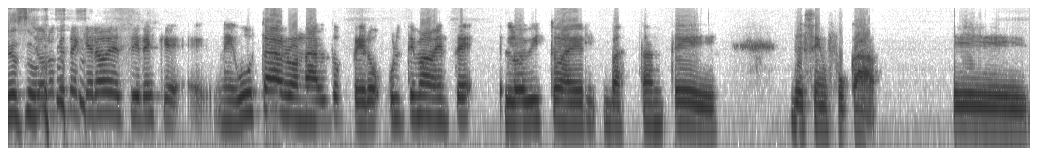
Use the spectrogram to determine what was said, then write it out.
es eso? Yo lo que te quiero decir es que eh, me gusta Ronaldo, pero últimamente lo he visto a él bastante desenfocado. Eh,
